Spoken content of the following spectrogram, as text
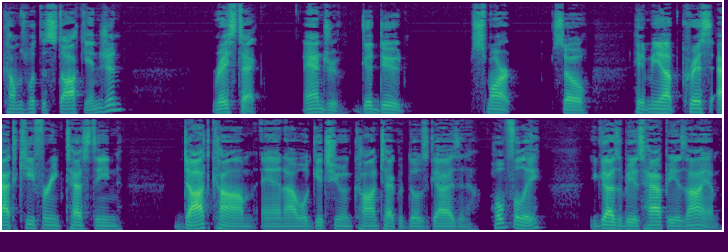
comes with the stock engine. Race Tech, Andrew, good dude, smart. So hit me up, Chris at KieferInkTesting.com, and I will get you in contact with those guys, and hopefully you guys will be as happy as I am.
